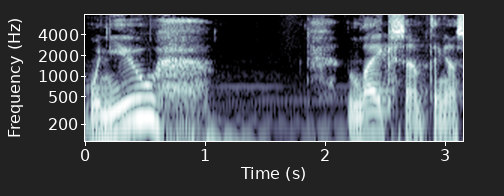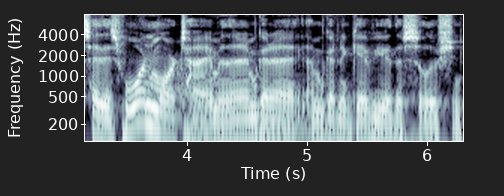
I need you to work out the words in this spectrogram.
when you like something, I'll say this one more time and then I'm gonna I'm gonna give you the solution.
